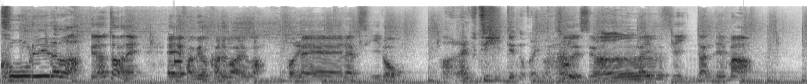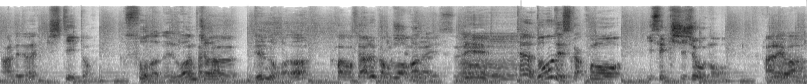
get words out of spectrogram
高齢だな。であとはね、えーファビオ・カルバーリョが、はい。えーライプツィヒローンあライプティヒ行ってんのか今。そうですよ。うんライプツィヒ行ったんでまああれだねシティと。そうだねワンチャン出るのかな。可能性あるかもしれないですね。ただどうですかこの移籍市場のあれは、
